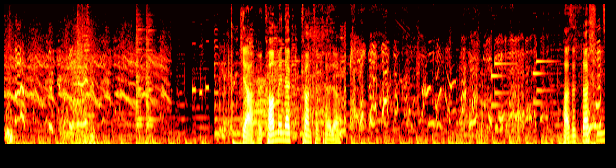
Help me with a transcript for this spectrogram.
The beautiful head. Tja, willkommen in der Content-Hölle. Puzzleflaschen.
